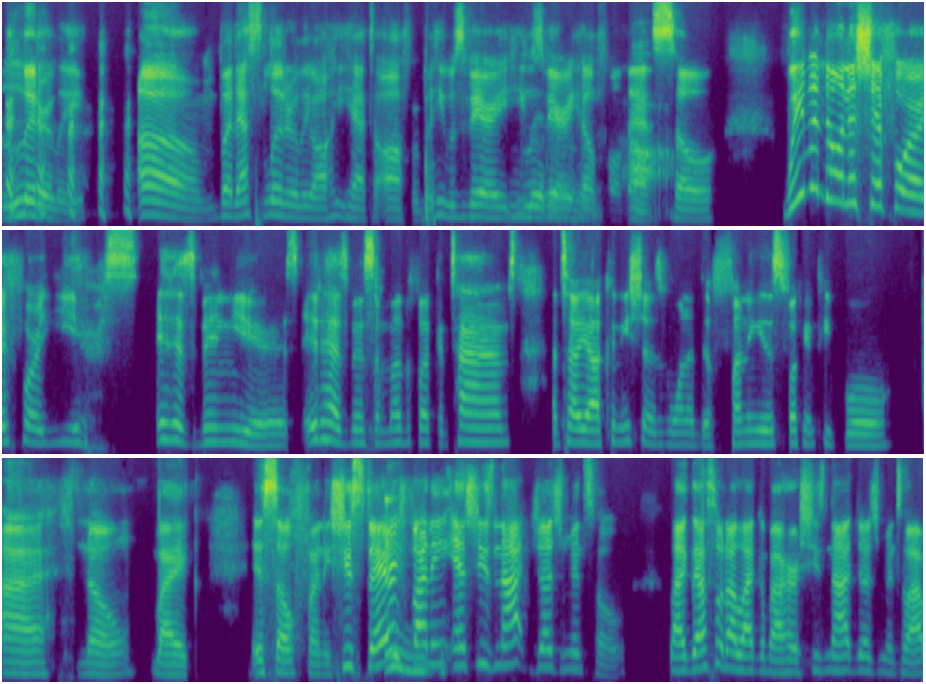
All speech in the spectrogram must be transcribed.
literally. Um, but that's literally all he had to offer. But he was very he was very helpful in that. all. So we've been doing this shit for for years. It has been years. It has been some motherfucking times. I tell y'all, Kanisha is one of the funniest fucking people I know. Like, it's so funny. She's very funny and she's not judgmental. Like that's what I like about her. She's not judgmental. I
